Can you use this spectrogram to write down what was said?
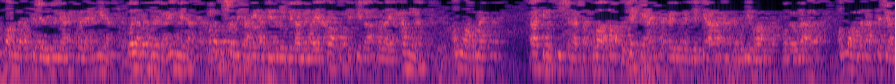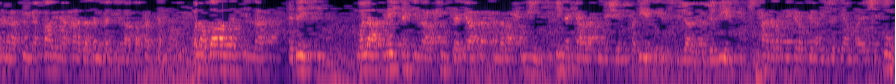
اللهم لا تجعل الدنيا أكبر همنا ولا مبلغ علمنا ولا تسلط علينا في ذنوبنا من لا يخافك فينا ولا يرحمنا. اللهم آت نفوسنا تقواها وزكها أنت خير من زكاها أنت وليها ومولاها. اللهم لا تجعل لنا في مقامنا هذا ذنبا إلا غفرته ولا ضالا إلا هديت ولا ميتا إلا رحمت يا أرحم الراحمين. إنك على كل شيء قدير. وبالاستجابة الجدير سبحان ربك رب العزة عما يصفون.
